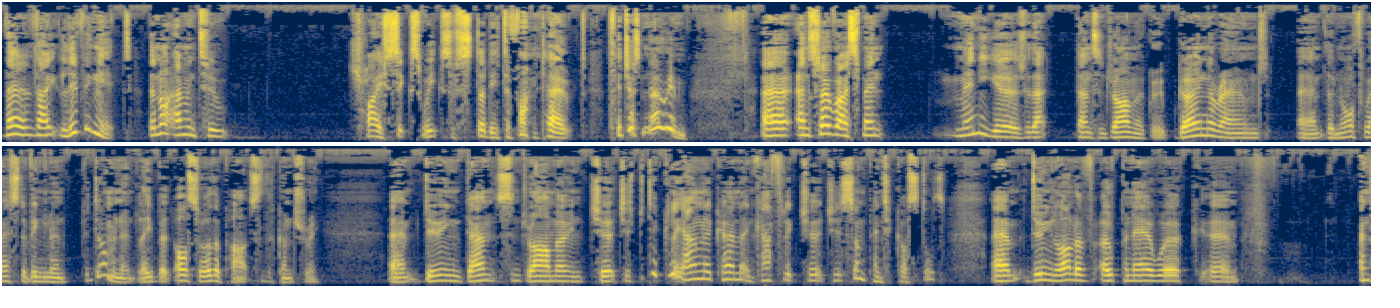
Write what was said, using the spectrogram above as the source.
They're like living it. They're not having to try six weeks of study to find out. They just know him. Uh, and so I spent many years with that dance and drama group going around um, the northwest of England predominantly, but also other parts of the country, um, doing dance and drama in churches, particularly Anglican and Catholic churches, some Pentecostals, um, doing a lot of open air work, um, and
